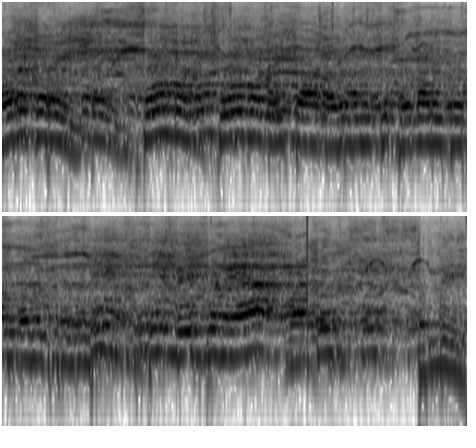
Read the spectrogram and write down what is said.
தொடக்கரை. சோமன் சோமன் வைத்தான் அவர்களுக்கு பொன்னாடி போட்டு வெயிட் பண்ணுங்க. மற்றும் கொடுங்க.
